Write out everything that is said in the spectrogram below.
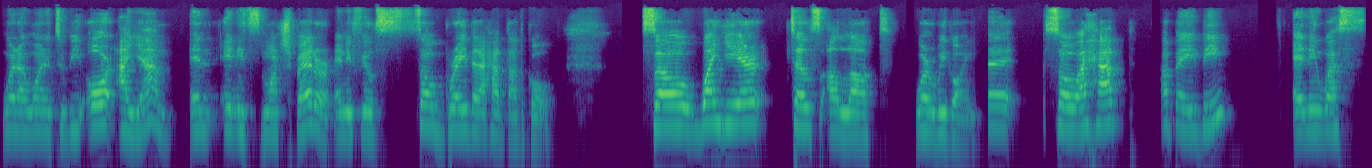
where i wanted to be or i am and, and it's much better and it feels so great that i had that goal. So one year tells a lot where are we going? Uh, so I had a baby and it was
